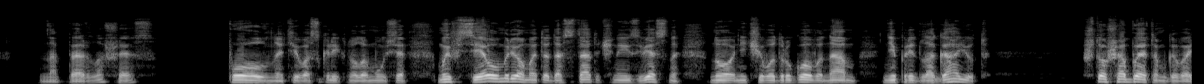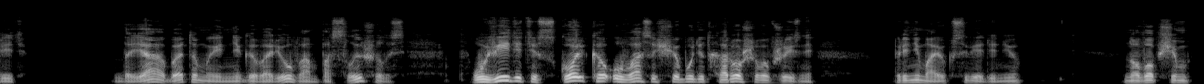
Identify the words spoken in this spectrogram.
— На Перлашес. — Полноте! — воскликнула Муся. — Мы все умрем, это достаточно известно, но ничего другого нам не предлагают. Что ж об этом говорить? — Да я об этом и не говорю, вам послышалось. Увидите, сколько у вас еще будет хорошего в жизни. Принимаю к сведению. Но, в общем,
